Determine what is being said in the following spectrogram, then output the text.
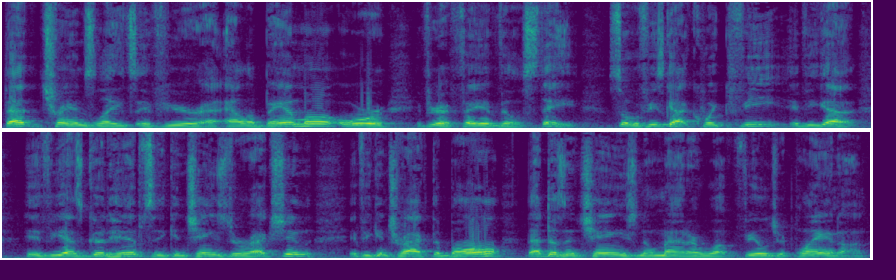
that translates if you're at Alabama or if you're at Fayetteville State. So if he's got quick feet, if he got if he has good hips, he can change direction. If he can track the ball, that doesn't change no matter what field you're playing on.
